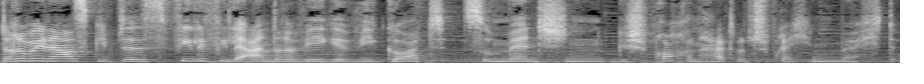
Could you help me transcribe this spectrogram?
darüber hinaus gibt es viele, viele andere Wege, wie Gott zu Menschen gesprochen hat und sprechen möchte.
